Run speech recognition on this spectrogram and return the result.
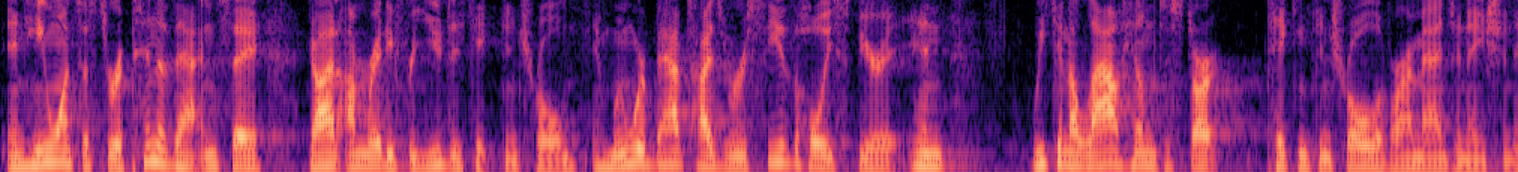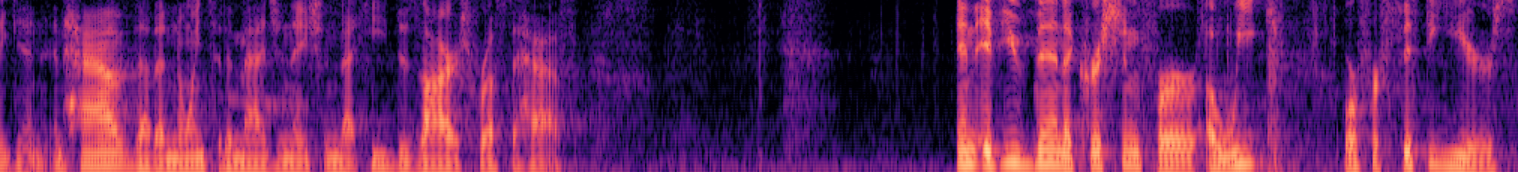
And he wants us to repent of that and say, God, I'm ready for you to take control. And when we're baptized, we receive the Holy Spirit, and we can allow him to start taking control of our imagination again and have that anointed imagination that he desires for us to have. And if you've been a Christian for a week or for 50 years,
